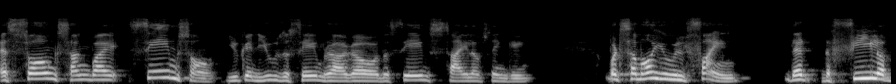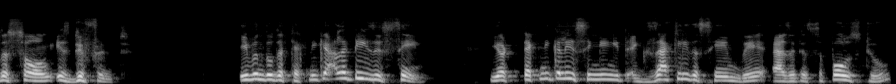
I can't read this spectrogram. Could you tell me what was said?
A song sung by same song, you can use the same raga or the same style of singing, but somehow you will find that the feel of the song is different. Even though the technicalities is same, you're technically singing it exactly the same way as it is supposed to,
